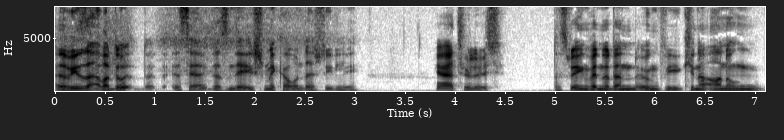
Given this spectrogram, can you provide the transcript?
Also wie gesagt, aber du, das ist ja, das sind ja die Geschmäcker unterschiedlich. Ja, natürlich. Deswegen, wenn du dann irgendwie, keine Ahnung,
